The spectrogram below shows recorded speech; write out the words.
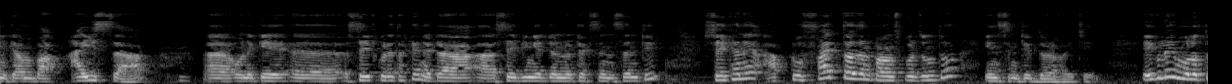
ইনকাম বা আইসা অনেকে সেভ করে থাকেন, এটা সেভিং এর জন্য ট্যাক্স ইনসেন্টিভ সেখানে up to five thousand pound পর্যন্ত ইনসেন্টিভ ধরা হয়েছে। এগুলোই মূলত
